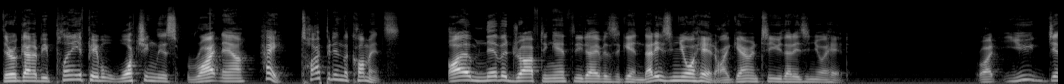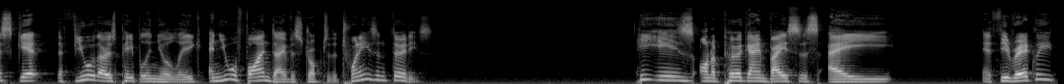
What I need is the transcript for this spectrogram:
There are going to be plenty of people watching this right now. Hey, type it in the comments. I am never drafting Anthony Davis again. That is in your head. I guarantee you that is in your head. Right? You just get a few of those people in your league, and you will find Davis drop to the 20s and 30s. He is, on a per game basis, a theoretically,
